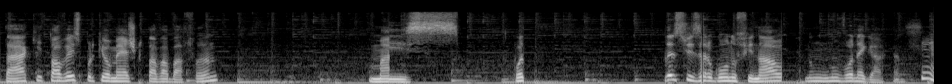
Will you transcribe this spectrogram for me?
ataque, talvez porque o México estava abafando, mas quando eles fizeram gol no final, não, não vou negar, cara.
